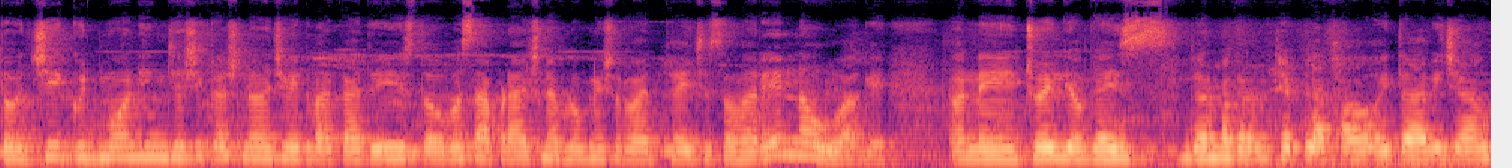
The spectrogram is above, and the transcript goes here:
તો જી ગુડ મોર્નિંગ જય શ્રી કૃષ્ણ. જય દ્વારકાધીશ. તો બસ આપણા આજના બ્લોગની શરૂઆત થઈ છે સવારે નવ વાગે. અને જોઈ લ્યો ગાઈઝ ગરમા ગરમ થેપલા ખાવા હોય તો આવી જાઓ.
